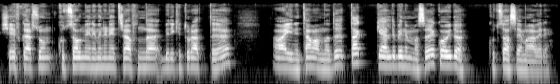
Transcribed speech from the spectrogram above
Şef garson kutsal menemenin etrafında bir iki tur attı. Ayini tamamladı. Tak geldi benim masaya koydu. Kutsal semaveri.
